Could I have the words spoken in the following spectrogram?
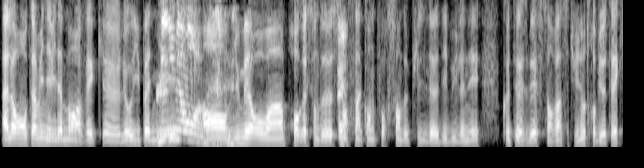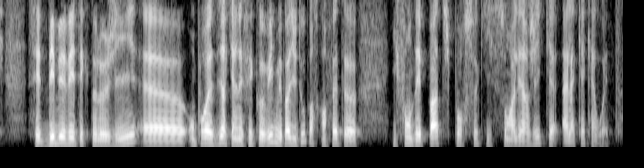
Alors on termine évidemment avec euh, le haut du panier. Le numéro 1. En numéro 1, progression de 150% depuis le début de l'année côté SBF 120. C'est une autre biotech. C'est DBV Technologies. Euh, on pourrait se dire qu'il y a un effet Covid, mais pas du tout parce qu'en fait, euh, ils font des patchs pour ceux qui sont allergiques à la cacahuète.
